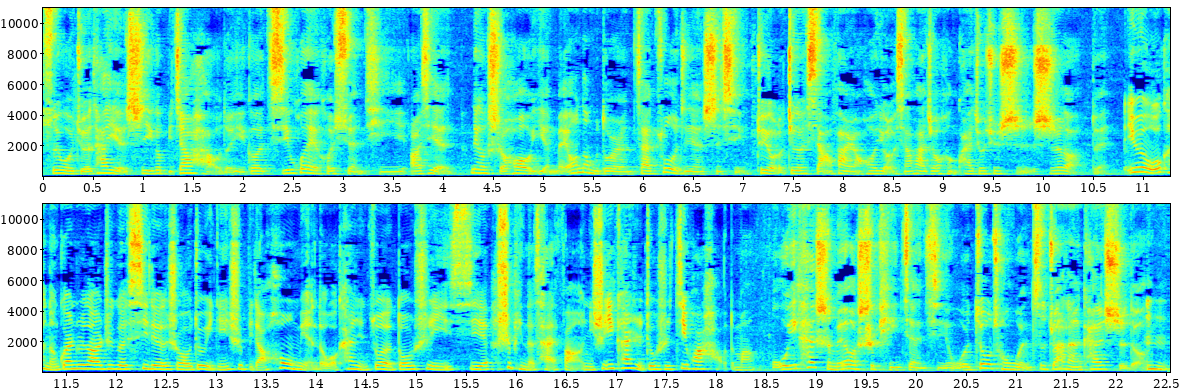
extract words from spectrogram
所以我觉得它也是一个比较好的一个机会和选题，而且那个时候也没有那么多人在做这件事情，就有了这个想法。然后有了想法之后，很快就去实施了。对，因为我可能关注到这个系列的时候，就已经是比较后面的。我看你做的都是一些视频的采访，你是一开始就是计划好的吗？我一开始没有视频剪辑，我就从文字专栏开始的。嗯，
